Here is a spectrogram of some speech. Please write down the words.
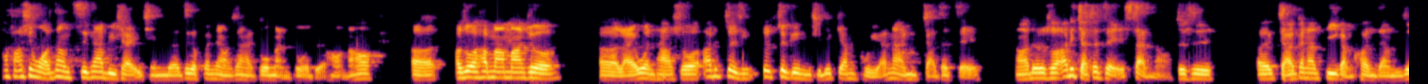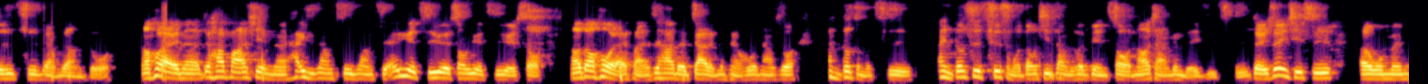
他发现哇这样吃跟他比起来以前的这个分量好像还多蛮多的哈，然后呃他说他妈妈就呃来问他说啊你最近就最近你是你减肥啊，那你假在这，然后就是说啊你假在这也散哦，就是。呃，假如跟他低感快这样子，就是吃非常非常多。然后后来呢，就他发现呢，他一直这样吃这样吃，哎，越吃越瘦，越吃越瘦。然后到后来，反而是他的家人跟朋友会问他说：“那、啊、你都怎么吃？那、啊、你都是吃什么东西这样子会变瘦？”然后想要跟别人一起吃。对，所以其实呃，我们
